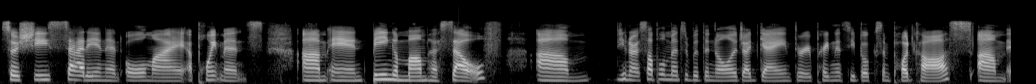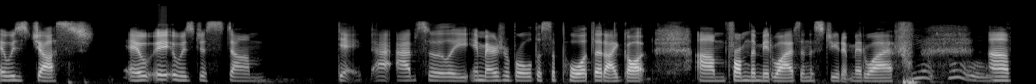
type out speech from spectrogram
So she sat in at all my appointments um, and being a mum herself um, you know supplemented with the knowledge i'd gained through pregnancy books and podcasts um, it was just it, it was just um, yeah, absolutely immeasurable the support that I got um, from the midwives and the student midwife. Yeah, cool. Um,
